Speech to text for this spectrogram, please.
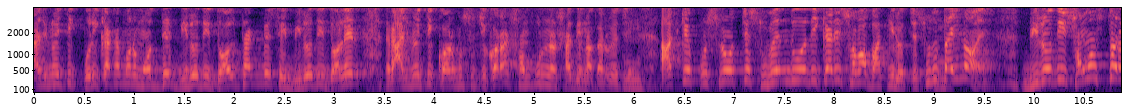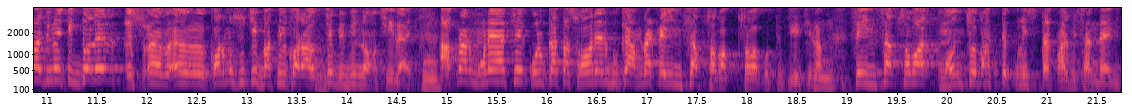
রাজনৈতিক পরিকাঠামোর মধ্যে বিরোধী দল থাকবে সেই বিরোধী দলের রাজনৈতিক কর্মসূচি করার সম্পূর্ণ স্বাধীনতা রয়েছে। আজকে প্রশ্ন হচ্ছে শুভেন্দু অধিকারী সভা বাতিল হচ্ছে। শুধু তাই নয় বিরোধী সমস্ত রাজনৈতিক দলের কর্মসূচি বাতিল করা হচ্ছে বিভিন্ন অছিলায় আপনার মনে আছে কলকাতা শহরের বুকে আমরা একটা ইনসাফ সভা সভা করতে চেয়েছিলাম। সেই ইনসাফ সভার মঞ্চ বাঁধতে পুলিশ তার পারমিশন দেয়নি।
